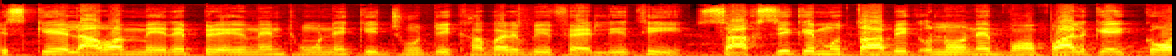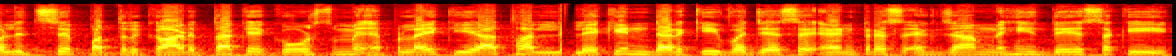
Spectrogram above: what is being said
इसके अलावा मेरे प्रेग्नेंट होने की झूठी खबर भी फैली थी। साक्षी के मुताबिक उन्होंने भोपाल के एक कॉलेज से पत्रकारिता के कोर्स में अप्लाई किया था, लेकिन डर की वजह से एंट्रेंस एग्ज़ाम नहीं दे सकी।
